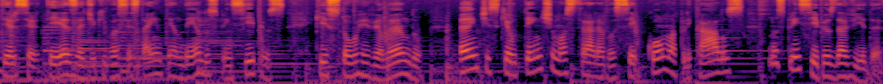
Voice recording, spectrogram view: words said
ter certeza de que você está entendendo os princípios que estou revelando antes que eu tente mostrar a você como aplicá-los nos princípios da vida.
